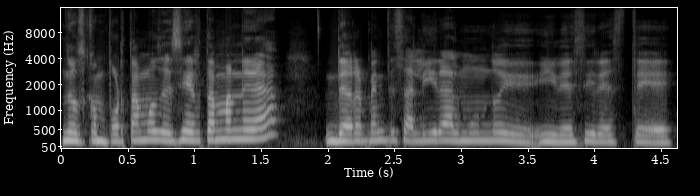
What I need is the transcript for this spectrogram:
nos comportamos de cierta manera, de repente salir al mundo y, decir, este,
